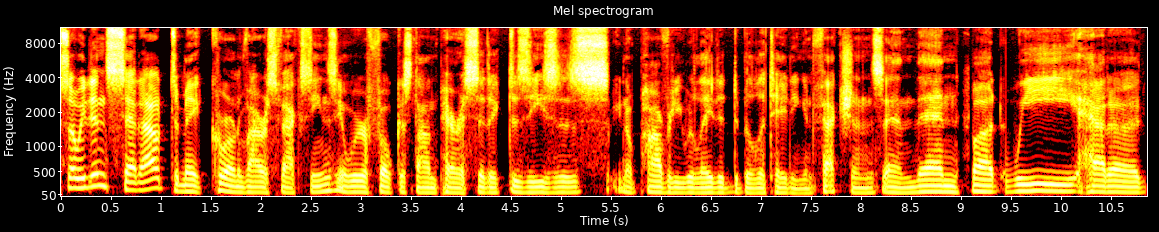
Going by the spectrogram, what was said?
So, we didn't set out to make coronavirus vaccines. You know, we were focused on parasitic diseases, you know, poverty related debilitating infections. And then, but we had a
